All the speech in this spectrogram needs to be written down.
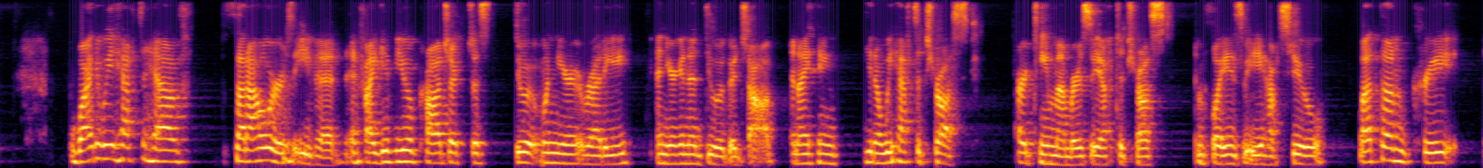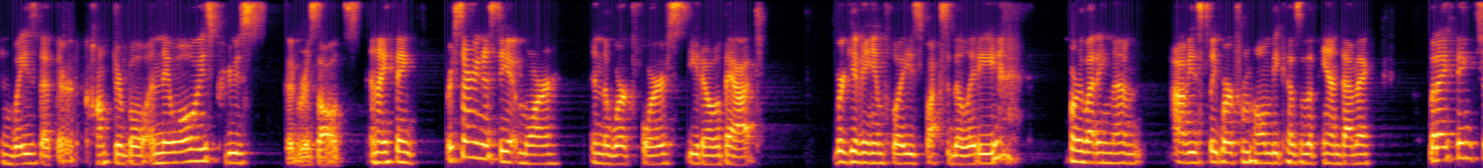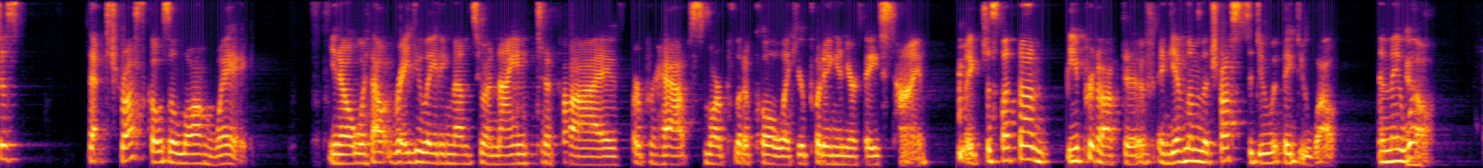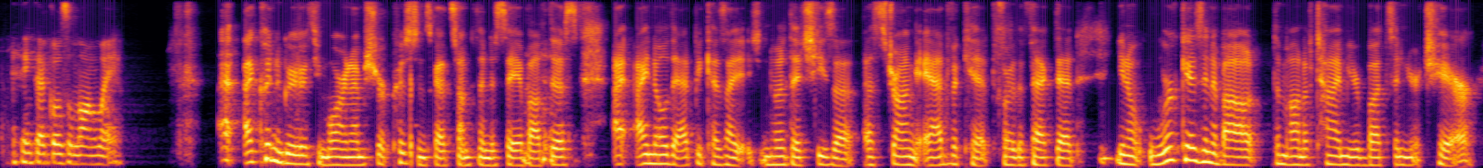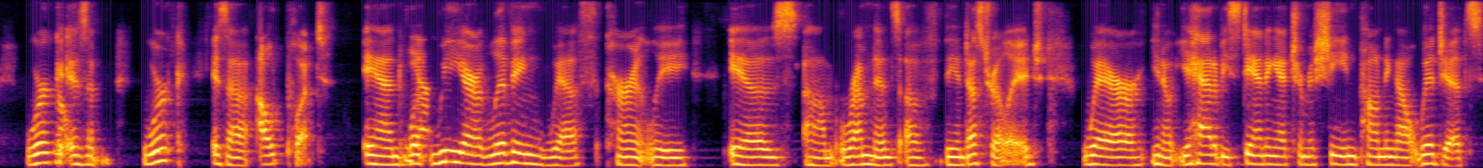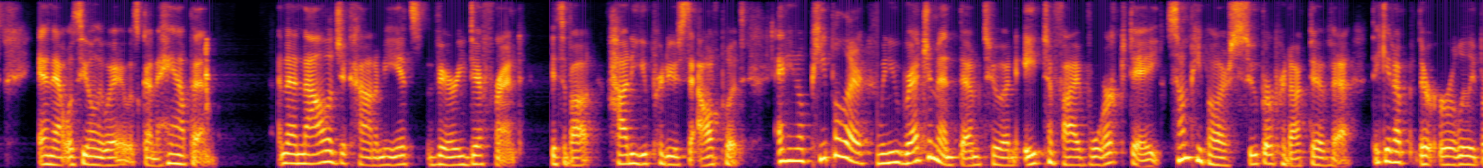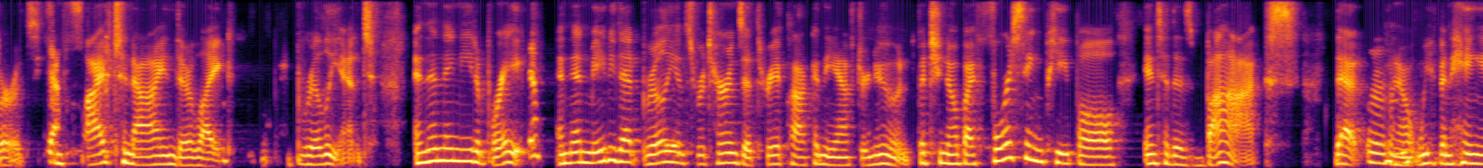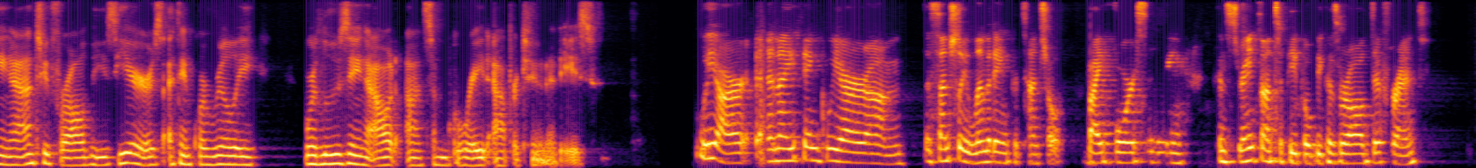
why do we have to have set hours even? If I give you a project, just do it when you're ready and you're going to do a good job. And I think, you know, we have to trust our team members. We have to trust employees. We have to let them create in ways that they're comfortable and they will always produce good results. And I think we're starting to see it more in the workforce, you know, that we're giving employees flexibility. we're letting them obviously work from home because of the pandemic. But I think just that trust goes a long way, you know, without regulating them to a nine to five or perhaps more political, like you're putting in your face time Like just let them be productive and give them the trust to do what they do well. And they yeah. will. I think that goes a long way. I, couldn't agree with you more, and I'm sure Kristen's got something to say about this. I, I know that because I know that she's a, a strong advocate for the fact that you know work isn't about the amount of time your butt's in your chair. Work no. is a work is a output, and what yeah. we are living with currently is um, remnants of the industrial age where you know you had to be standing at your machine pounding out widgets and that was the only way it was going to happen in a knowledge economy, it's very different. It's about how do you produce the outputs. And you know, people are when you regiment them to an eight to five work day, some people are super productive. They get up, they're early birds. Yeah. From five to nine, they're like brilliant. And then they need a break. Yeah. And then maybe that brilliance returns at three o'clock in the afternoon. But you know, by forcing people into this box that mm-hmm. you know we've been hanging on to for all these years, I think we're really we're losing out on some great opportunities. We are. And I think we are um, essentially limiting potential by forcing constraints onto people because we're all different.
